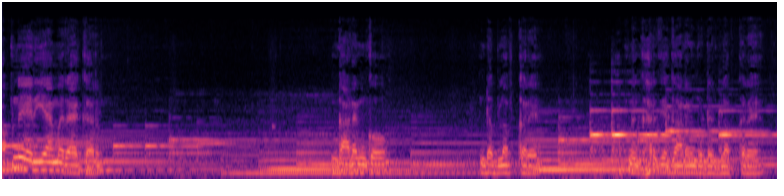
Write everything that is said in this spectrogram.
अपने एरिया में रहकर गार्डन को डेवलप करें, अपने घर के गार्डन को डेवलप करें।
